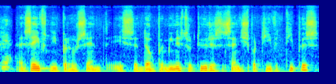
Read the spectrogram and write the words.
Ja. Eh, 17% is eh, dopaminestructuur, dus dat zijn die sportieve types.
